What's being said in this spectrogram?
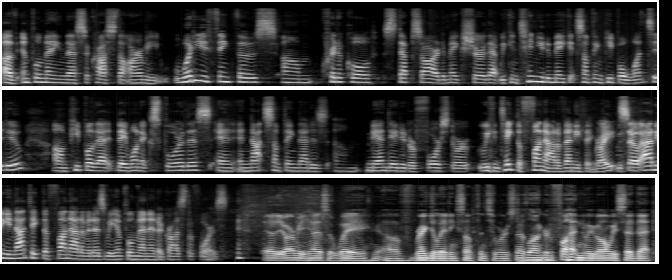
of implementing this across the Army. What do you think those um, critical steps are to make sure that we continue to make it something people want to do, um, people that they want to explore this, and, and not something that is um, mandated or forced, or we can take the fun out of anything, right? So, how do you not take the fun out of it as we implement it across the force? Yeah, the Army has a way of regulating something so where it's no longer fun. We've always said that.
